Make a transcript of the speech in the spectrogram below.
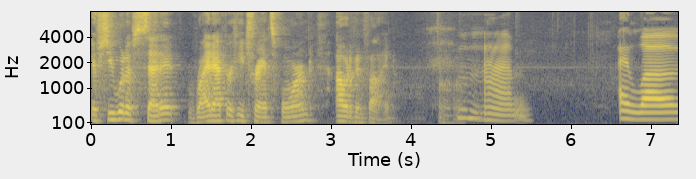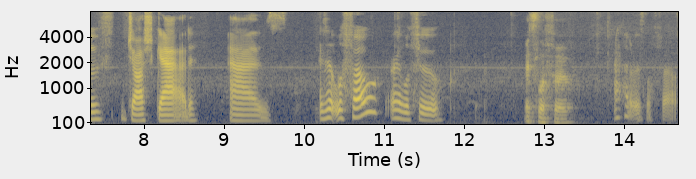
if she would have said it right after he transformed, I would have been fine. Um, I love Josh Gad as is it LeFou or LeFou? It's LeFou I thought it was LeFou.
